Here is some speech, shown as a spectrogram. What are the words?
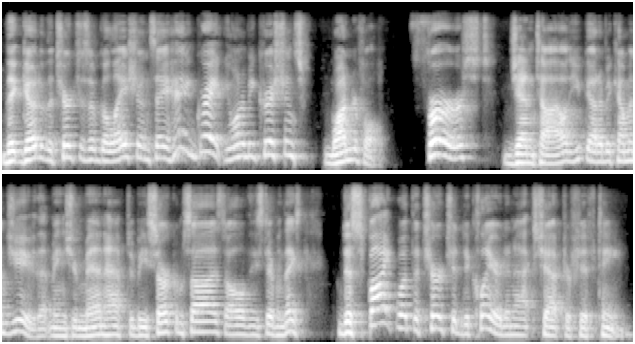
that go to the churches of Galatia and say, hey, great, you want to be Christians? Wonderful. First, Gentile, you've got to become a Jew. That means your men have to be circumcised, all of these different things, despite what the church had declared in Acts chapter 15.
